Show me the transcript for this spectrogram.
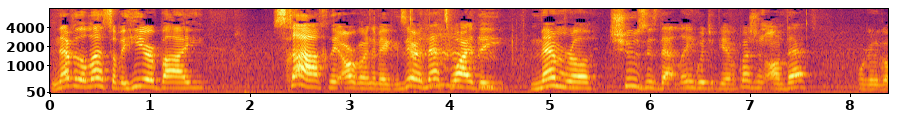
nevertheless over here by Schach they are going to make a gzera, and that's why the Memra chooses that language. If you have a question on that, we're going to go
